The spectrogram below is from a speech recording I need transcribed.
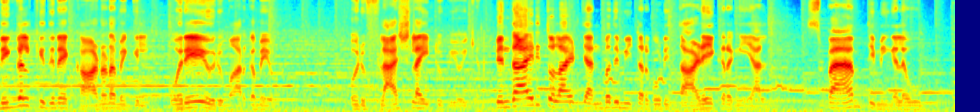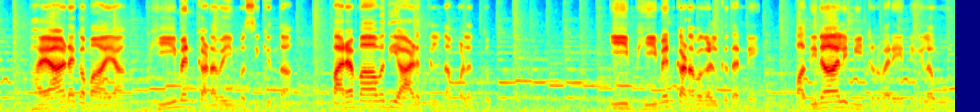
നിങ്ങൾക്കിതിനെ കാണണമെങ്കിൽ ഒരേ ഒരു മാർഗമേ ഉള്ളൂ. ഒരു ഫ്ലാഷ് ലൈറ്റ് ഉപയോഗിക്കണം. രണ്ടായിരത്തി തൊള്ളായിരത്തി അൻപത് മീറ്റർ കൂടി താഴേക്കിറങ്ങിയാൽ സ്പാം തിമിംഗലവും ഭയാനകമായ ഭീമൻ കണവയും വസിക്കുന്ന പരമാവധി ആഴത്തിൽ നമ്മളെത്തും. ഈ ഭീമൻ കണവകൾക്ക് തന്നെ പതിനാല് മീറ്റർ വരെ നീളവും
